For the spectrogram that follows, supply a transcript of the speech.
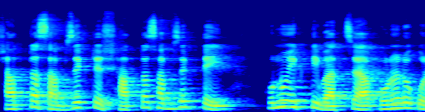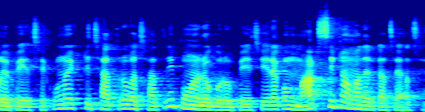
সাতটা সাবজেক্টে, সাতটা সাবজেক্টেই কোনো একটি বাচ্চা পনেরো করে পেয়েছে, কোনো একটি ছাত্র বা ছাত্রী পনেরো করে পেয়েছে। এরকম মার্কশিটও আমাদের কাছে আছে।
